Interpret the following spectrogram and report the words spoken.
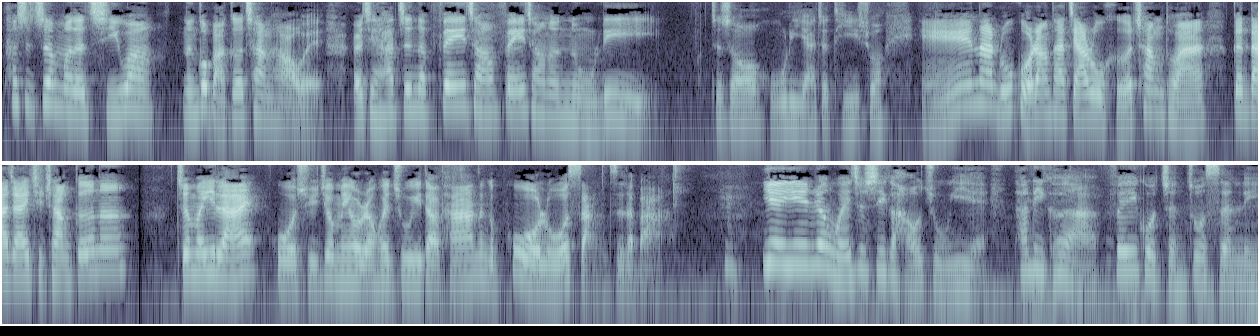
他是这么的期望能够把歌唱好，诶，而且他真的非常非常的努力。”这时候，狐狸啊就提议说：“哎，那如果让他加入合唱团，跟大家一起唱歌呢？这么一来，或许就没有人会注意到他那个破锣嗓子了吧？”夜莺认为这是一个好主意，哎，他立刻啊飞过整座森林，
